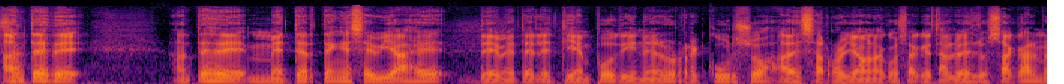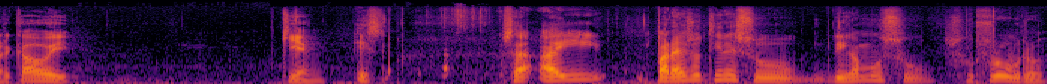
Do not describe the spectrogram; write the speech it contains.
Antes de, antes de meterte en ese viaje, de meterle tiempo, dinero, recursos a desarrollar una cosa que tal vez lo sacas al mercado y ¿quién? es- o sea, hay, para eso tiene su, digamos, su, su rubro.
